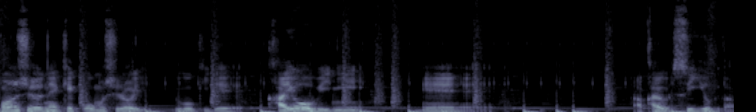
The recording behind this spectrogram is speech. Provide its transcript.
今週ね結構面白い動きで火曜日に、えー、あ火曜日水曜日か。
